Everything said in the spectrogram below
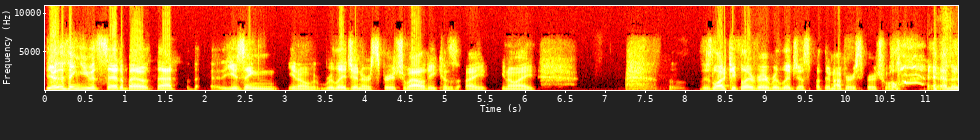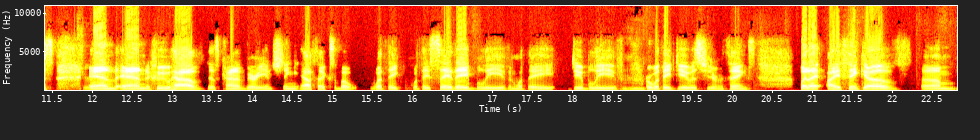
The other thing you had said about that using you know religion or spirituality because i you know i there's a lot of people that are very religious but they're not very spiritual and there's Sure. and and who have this kind of very interesting ethics about what they what they say they believe and what they do believe Mhm. or what they do is two different things but i i think of um,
